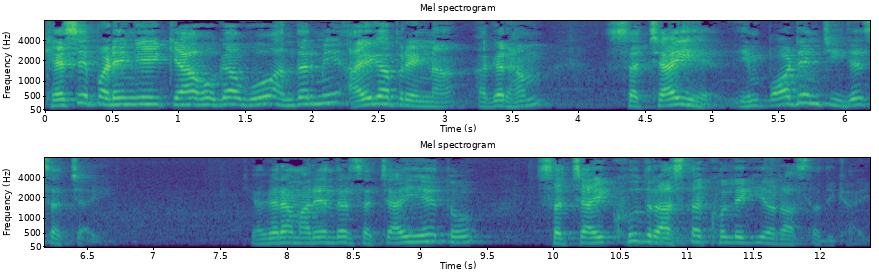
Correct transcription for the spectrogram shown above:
कैसे पढ़ेंगे क्या होगा वो अंदर में आएगा प्रेरणा अगर हम सच्चाई है। इंपॉर्टेंट चीज़ है सच्चाई। कि अगर हमारे अंदर सच्चाई है तो सच्चाई खुद रास्ता खोलेगी और रास्ता दिखाएगी।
